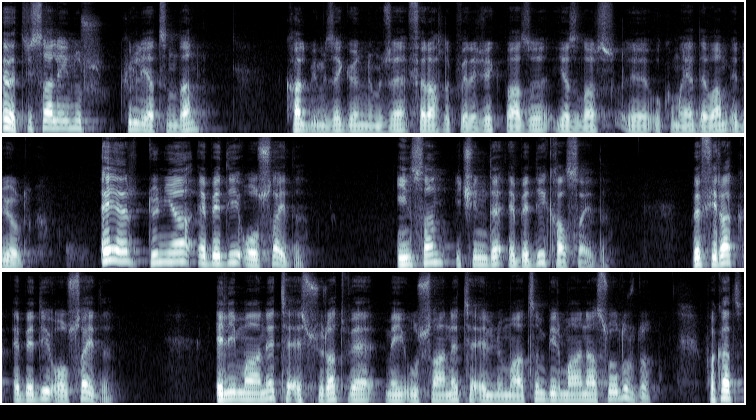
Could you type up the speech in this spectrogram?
Evet, Risale-i Nur külliyatından kalbimize, gönlümüze ferahlık verecek bazı yazılar e, okumaya devam ediyorduk. Eğer dünya ebedi olsaydı, insan içinde ebedi kalsaydı ve firak ebedi olsaydı, elimane teessürat ve meyusane teellümatın bir manası olurdu. Fakat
